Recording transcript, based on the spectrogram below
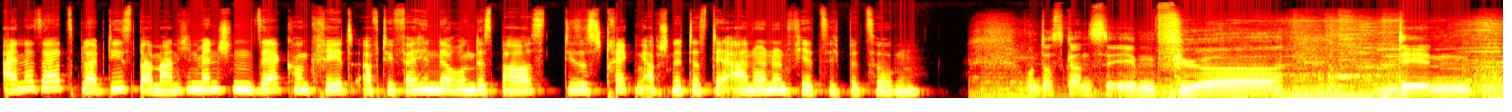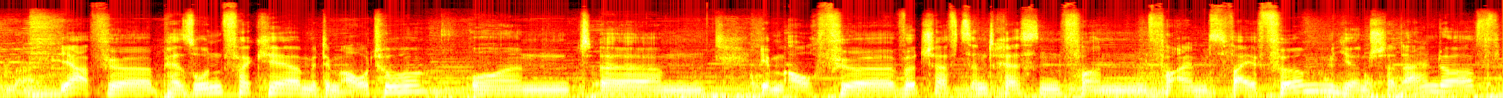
Einerseits bleibt dies bei manchen Menschen sehr konkret auf die Verhinderung des Baus dieses Streckenabschnittes der A49 bezogen. Und das Ganze eben für den, ja, für Personenverkehr mit dem Auto und ähm, eben auch für Wirtschaftsinteressen von vor allem zwei Firmen hier in Stadt Allendorf.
